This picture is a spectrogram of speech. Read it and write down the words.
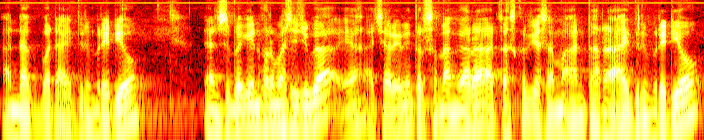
anda kepada iDream Radio. Dan sebagai informasi juga ya, acara ini terselenggara atas kerjasama antara iDream Radio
